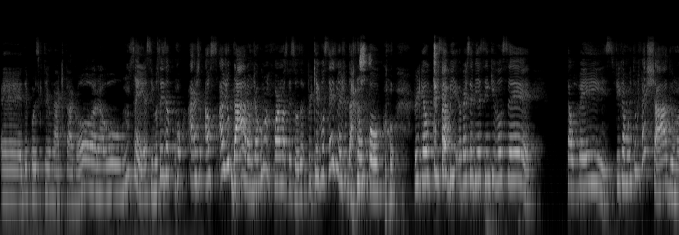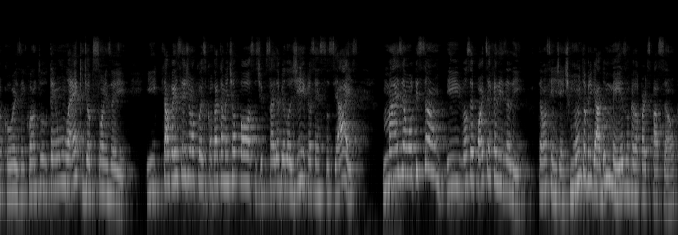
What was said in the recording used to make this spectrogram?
é, depois que terminar que tá agora, ou não sei, assim, vocês ajudaram de alguma forma as pessoas, porque vocês me ajudaram um pouco, porque eu percebi, eu percebi assim que você talvez fica muito fechado uma coisa, enquanto tem um leque de opções aí. E talvez seja uma coisa completamente oposta, tipo, sair da biologia para ciências sociais, mas é uma opção e você pode ser feliz ali. Então, assim, gente, muito obrigado mesmo pela participação.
